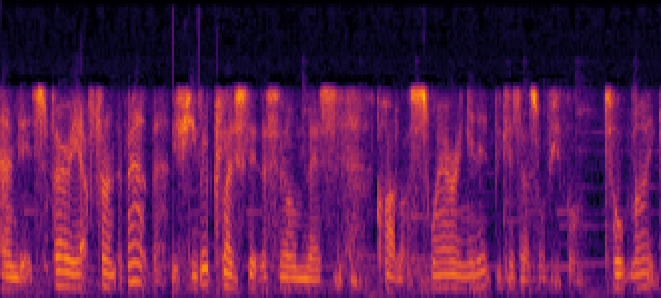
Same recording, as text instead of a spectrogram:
And it's very upfront about that. If you look closely at the film, there's quite a lot of swearing in it because that's what people talk like.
